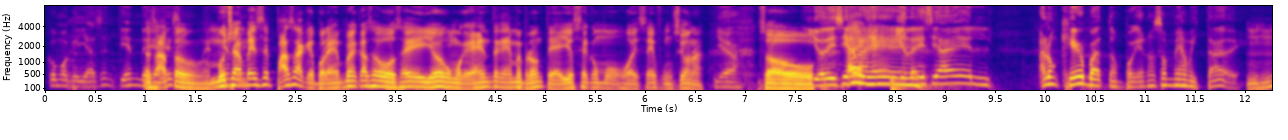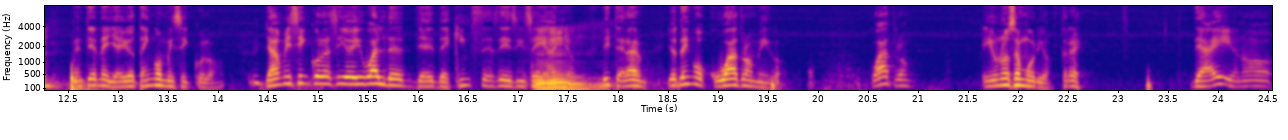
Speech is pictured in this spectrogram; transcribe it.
como que ya se entiende. Exacto. eso, ¿me Muchas veces pasa que, por ejemplo, en el caso de José y yo, como que hay gente que me pregunta, yo sé cómo José funciona. Yeah. So, Y yo decía, le decía a él, I don't care about them, porque no son mis amistades. ¿Me entiendes? Ya yo tengo mi círculo. Ya mi círculo ha sido igual de, de, de 15, 16 años. Mm. Literal. Yo tengo cuatro amigos. Cuatro. Y uno se murió. Tres. De ahí, yo no,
